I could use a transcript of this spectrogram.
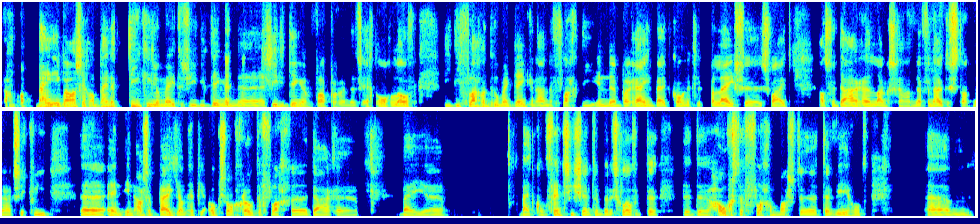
op, op, bijna, ik wou zeggen, op bijna 10 kilometer zie je die dingen, uh, zie je die dingen wapperen. Dat is echt ongelooflijk. Die, die vlaggen doen mij denken aan de vlag die in uh, Bahrein bij het Koninklijk Paleis uh, zwaait. Als we daar langs gaan vanuit de stad naar het circuit. en in Azerbeidzjan heb je ook zo'n grote vlag daar bij, bij het conventiecentrum. Dat is geloof ik de, de, de hoogste vlaggenmast ter wereld. Um,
